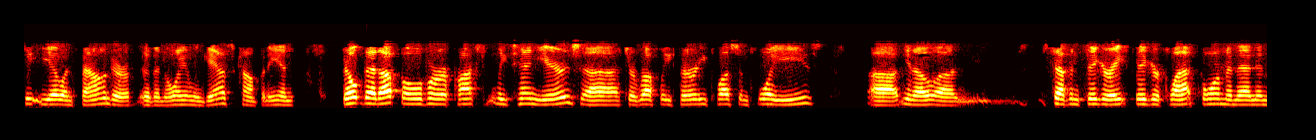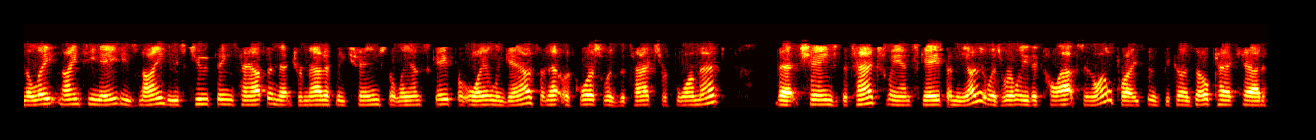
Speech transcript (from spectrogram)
CEO and founder of an oil and gas company and built that up over approximately 10 years uh, to roughly 30 plus employees. Uh, you know, uh, seven figure, eight figure platform. And then in the late 1980s, 90s, two things happened that dramatically changed the landscape for oil and gas. And that, of course, was the Tax Reform Act that changed the tax landscape. And the other was really the collapse in oil prices because OPEC had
